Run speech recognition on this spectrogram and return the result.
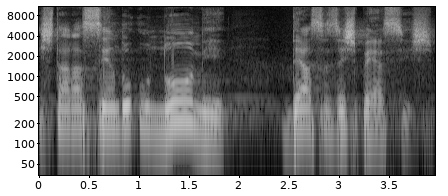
estará sendo o nome dessas espécies.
